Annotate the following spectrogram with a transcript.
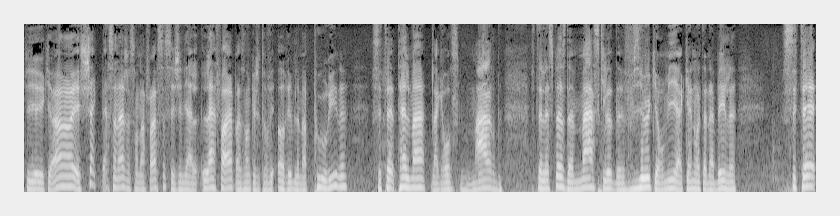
Puis que, ah, et chaque personnage a son affaire, ça c'est génial. L'affaire, par exemple, que j'ai trouvé horriblement pourrie, là, c'était tellement de la grosse marde. C'était l'espèce de masque là, de vieux qu'ils ont mis à Ken Watanabe, là. C'était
